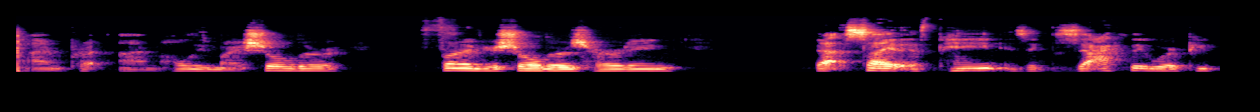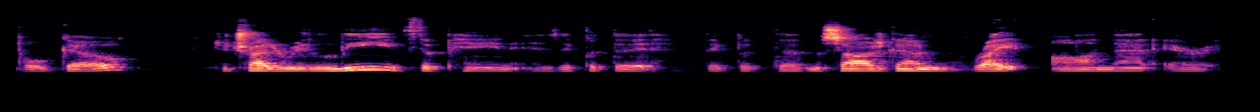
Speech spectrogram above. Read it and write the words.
I'm, pre- I'm holding my shoulder, the front of your shoulder is hurting. That site of pain is exactly where people go to try to relieve the pain is they put the they put the massage gun right on that area.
